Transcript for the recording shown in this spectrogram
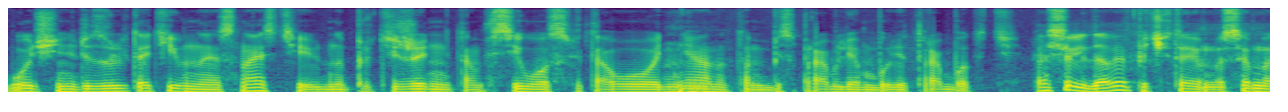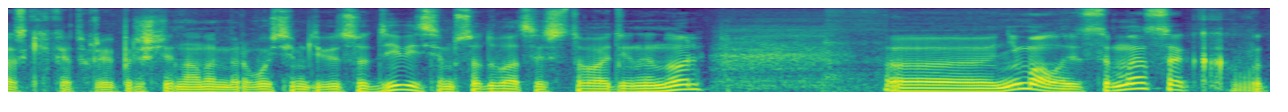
очень результативная снасть, и на протяжении там всего светового дня mm-hmm. она там без проблем будет работать. Василий, давай почитаем смс которые пришли на номер 8 909 720 101 0. Э, немало смс -ок. Вот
